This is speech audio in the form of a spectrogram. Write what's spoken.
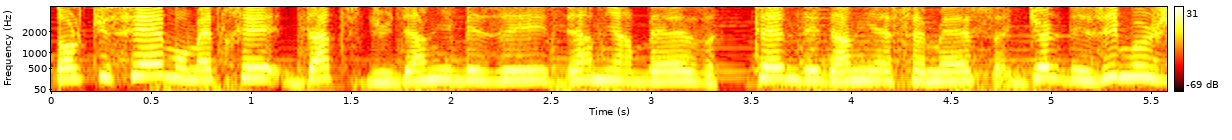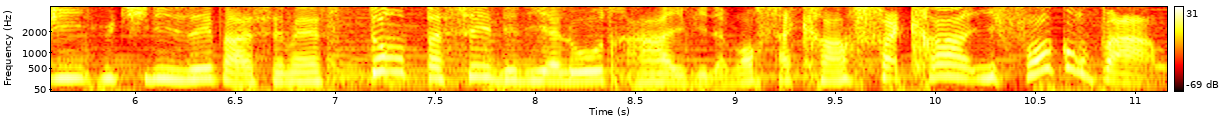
Dans le QCM, on mettrait date du dernier baiser, dernière baise, thème des derniers SMS, gueule des emojis utilisés par SMS, temps passé dédié à l'autre. Ah, évidemment, ça craint, ça craint, il faut qu'on parle.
